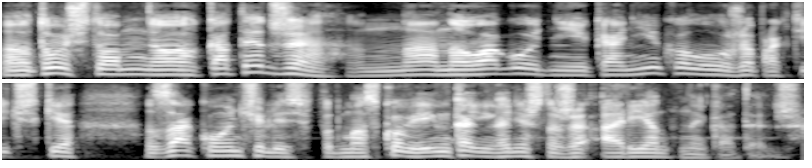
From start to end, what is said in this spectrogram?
э, то что э, коттеджи на новогодние каникулы уже практически закончились в Подмосковье. И, конечно же, арендные коттеджи.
